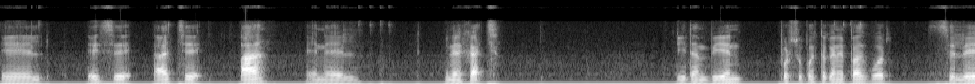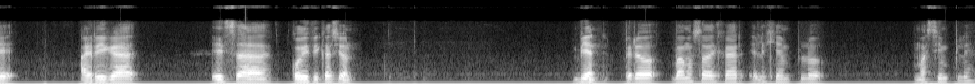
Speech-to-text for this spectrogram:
el SHA en el, en el hatch. Y también, por supuesto, que en el password se le agrega esa codificación. Bien, pero vamos a dejar el ejemplo más simple,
